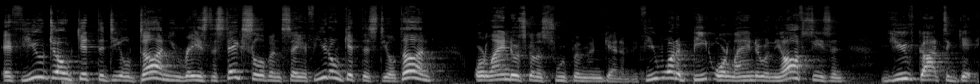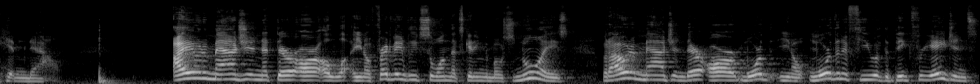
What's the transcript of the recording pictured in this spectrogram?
if you don't get the deal done, you raise the stakes a little bit and say, if you don't get this deal done, Orlando's going to swoop him and get him. If you want to beat Orlando in the offseason, you've got to get him now. I would imagine that there are a lot, you know, Fred VanVleet's the one that's getting the most noise, but I would imagine there are more, you know, more than a few of the big free agents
